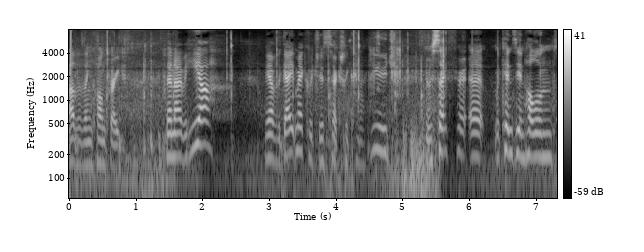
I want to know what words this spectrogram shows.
other than concrete. Then over here, we have the gate mech, which is actually kind of huge. We have a Safe uh, McKenzie and Holland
